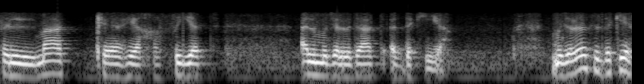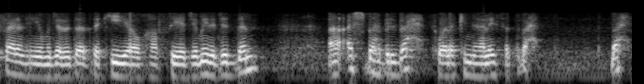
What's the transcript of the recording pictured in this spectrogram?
في الماك هي خاصية المجلدات الذكية. المجلدات الذكية فعلا هي مجلدات ذكية وخاصية جميلة جدا. آه، أشبه بالبحث ولكنها ليست بحث. بحث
